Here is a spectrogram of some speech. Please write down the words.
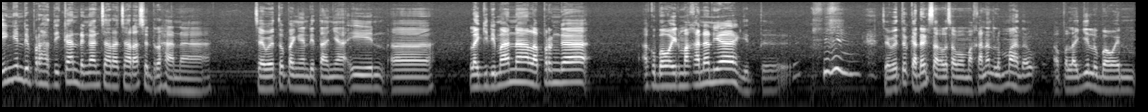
ingin diperhatikan dengan cara-cara sederhana. Cewek itu pengen ditanyain uh, lagi di mana? Lapar enggak aku bawain makanan ya gitu. Cewek itu kadang selalu sama makanan lemah tau. Apalagi lu bawain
